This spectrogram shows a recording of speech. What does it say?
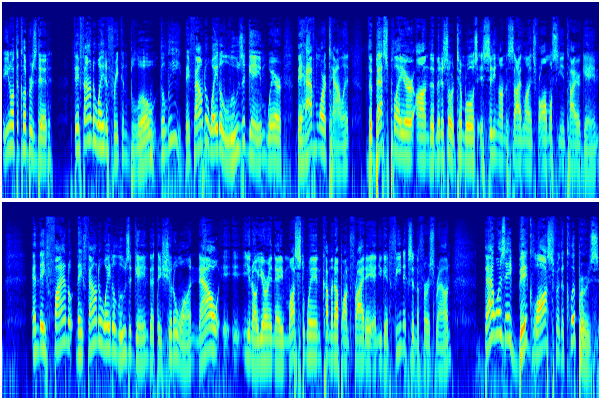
You know what the Clippers did? They found a way to freaking blow the lead. They found a way to lose a game where they have more talent. The best player on the Minnesota Timberwolves is sitting on the sidelines for almost the entire game and they found they found a way to lose a game that they should have won. Now, you know, you're in a must-win coming up on Friday, and you get Phoenix in the first round. That was a big loss for the Clippers.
